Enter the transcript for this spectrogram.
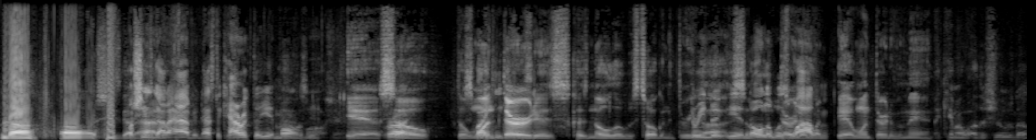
no. Uh, she's got. But she's gotta have it. That's the character, yeah, Mars. Yeah. Yeah. So The Spike one Lee third classic. is because Nola was talking to three, Three guys. yeah, so Nola was one-third of- Yeah, one third of a man. They came out with other shoes though.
